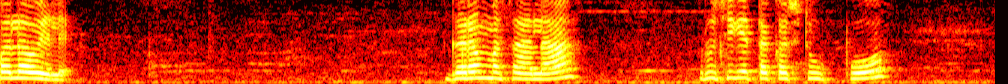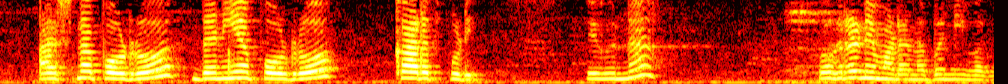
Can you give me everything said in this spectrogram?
ಪಲಾವ್ ಎಲೆ. ಗರಂ ಮಸಾಲ, ರುಚಿಗೆ ತಕ್ಕಷ್ಟು ಉಪ್ಪು, ಅರಿಶಿನ ಪೌಡ್ರು, ಧನಿಯಾ ಪೌಡ್ರು, ಖಾರದ ಪುಡಿ. ಇವನ್ನ ಒಗ್ಗರಣೆ ಮಾಡೋಣ, ಬನ್ನಿ ಇವಾಗ.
